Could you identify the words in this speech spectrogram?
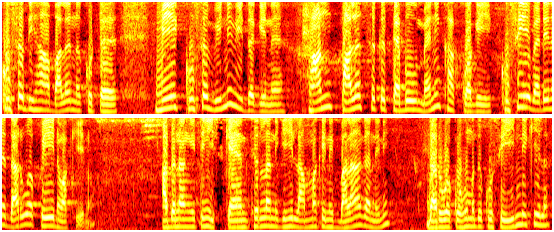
කුස දිහා බලනකොට මේ කුස විනිවිදගෙන රන් පළසක තැබූ මණිකක් වගේ කුසේ වැඩෙන දරුවා පේනවා කියනවා. අද නම් ඉතින් ස්කෑන් කරලානේ ගිහිල්ලා අම්මා කෙනෙක් බලාගන්නනේ දරුවා කොහොමද කුසේ ඉන්නේ කියලා.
